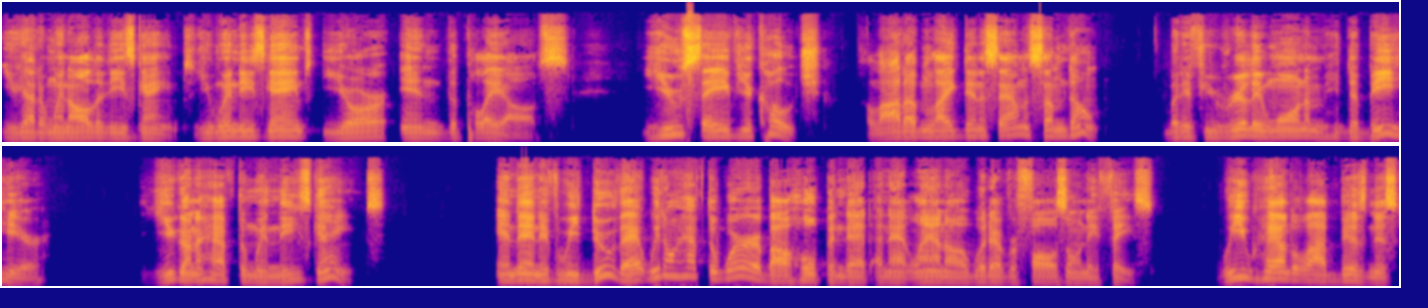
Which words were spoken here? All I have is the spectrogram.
You got to win all of these games. You win these games, you're in the playoffs. You save your coach a lot of them like Dennis Allen, some don't. But if you really want them to be here, you're going to have to win these games. And then if we do that, we don't have to worry about hoping that an Atlanta or whatever falls on their face. We handle our business.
